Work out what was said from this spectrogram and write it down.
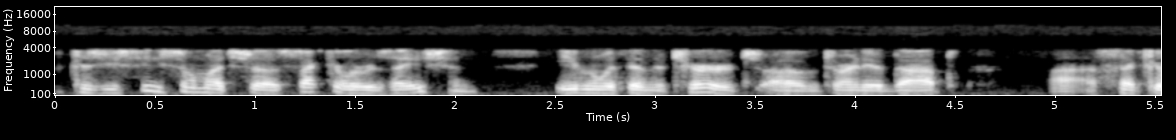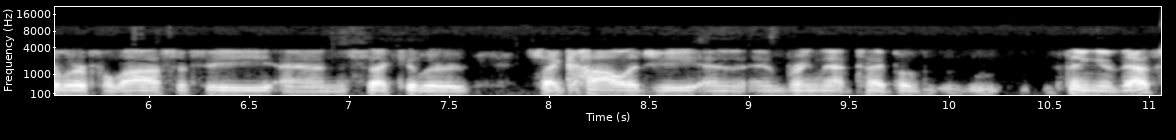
Because you see so much uh, secularization, even within the church, of trying to adopt uh, secular philosophy and secular psychology and, and bring that type of thing in. That's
